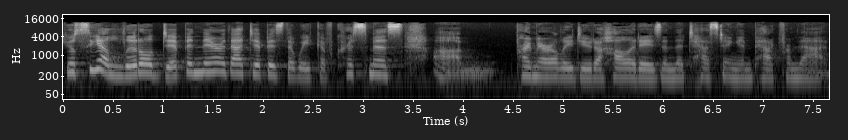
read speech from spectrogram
You'll see a little dip in there. That dip is the week of Christmas. Um, primarily due to holidays and the testing impact from that.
